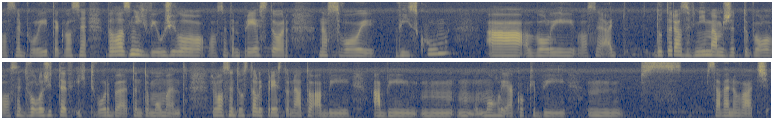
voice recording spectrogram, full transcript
vlastne boli, tak vlastne veľa z nich využilo vlastne ten priestor na svoj výskum a boli vlastne aj doteraz vnímam, že to bolo vlastne dôležité v ich tvorbe, tento moment. Že vlastne dostali priestor na to, aby, aby m- mohli ako keby m- sa venovať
